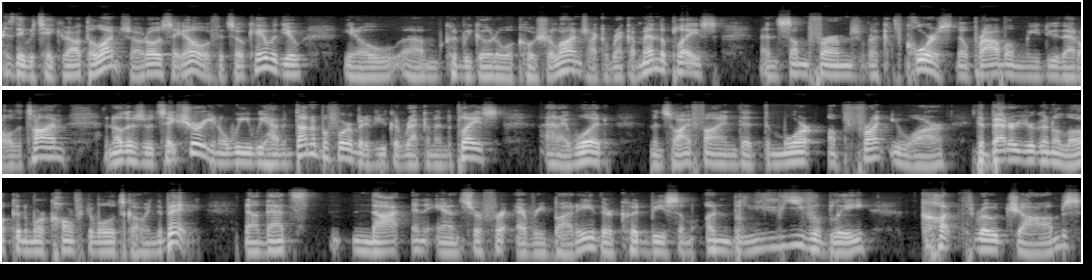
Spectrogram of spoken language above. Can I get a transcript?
is they would take you out to lunch. So I'd always say, oh, if it's okay with you, you know, um, could we go to a kosher lunch? I could recommend the place. And some firms were like, of course, no problem. We do that all the time. And others would say, sure, you know, we, we haven't done it before, but if you could recommend the place, and I would. And so I find that the more upfront you are, the better you're going to look and the more comfortable it's going to be. Now, that's not an answer for everybody. There could be some unbelievably cutthroat jobs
